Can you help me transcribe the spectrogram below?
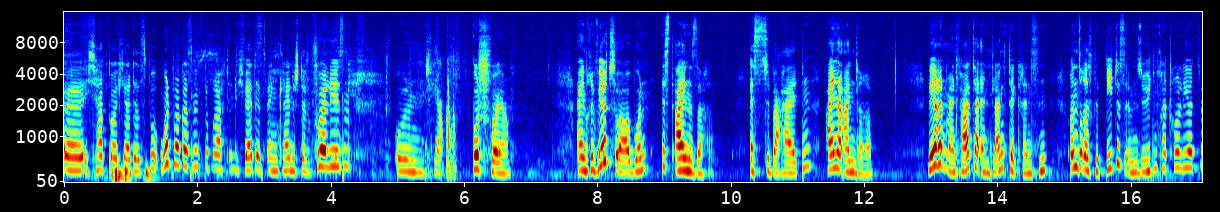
äh, ich habe euch ja das Buch Woodwalkers mitgebracht und ich werde jetzt eine kleine Stelle vorlesen. Und ja, Buschfeuer. Ein Revier zu erobern ist eine Sache, es zu behalten eine andere. Während mein Vater entlang der Grenzen unseres Gebietes im Süden patrouillierte,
